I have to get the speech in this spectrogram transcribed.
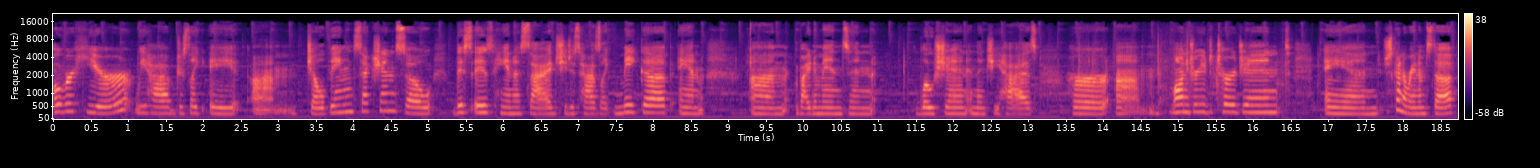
Over here, we have just like a um, shelving section. So this is Hannah's side. She just has like makeup and um, vitamins and lotion, and then she has her um, laundry detergent and just kind of random stuff.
